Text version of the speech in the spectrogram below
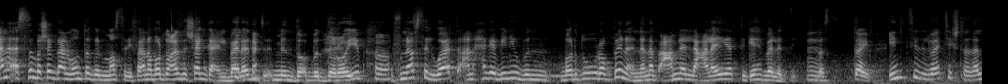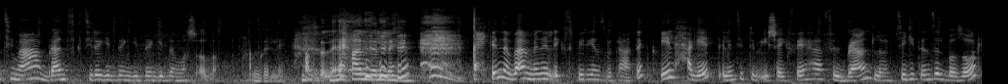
أنا أساسا بشجع المنتج المصري فأنا برضو عايزة أشجع البلد من بالضرايب. وفي نفس الوقت أنا حاجة بيني وبين برضو ربنا إن أنا أبقى عاملة اللي عليا تجاه بلدي بس. طيب انت دلوقتي اشتغلتي مع brands كتيرة جدا جدا جدا ما شاء الله. الحمد لله. الحمد لله. الحمد لله. احكي لنا بقى من ال experience بتاعتك. إيه الحاجات اللي انت بتبقي شايفاها في ال brand لما بتيجي تنزل بازار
